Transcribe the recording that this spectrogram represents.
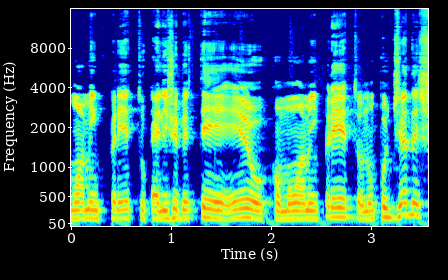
um homem preto LGBT, eu, como um homem preto, não podia deixar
